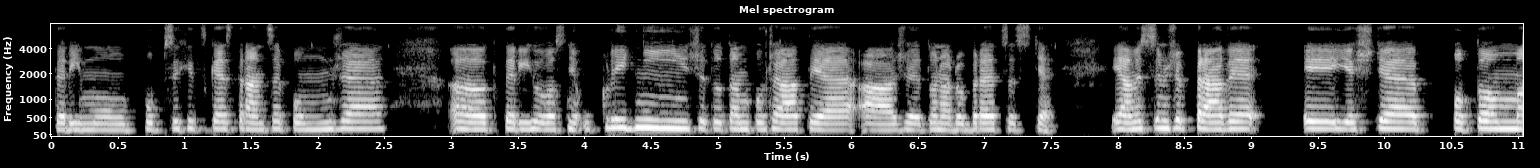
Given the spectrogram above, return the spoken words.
který mu po psychické stránce pomůže, eh, který ho vlastně uklidní, že to tam pořád je a že je to na dobré cestě. Já myslím, že právě i ještě potom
